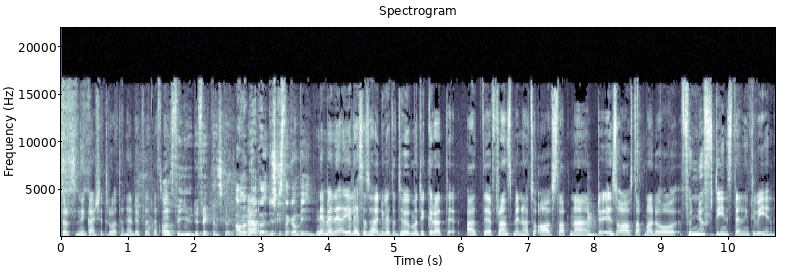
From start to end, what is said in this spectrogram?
trots att ni kanske tror att han hällde upp ett glas vin. Allt för ljudeffektens skull. Ja, men berätta, du ska snacka om vin. Nej, men jag läser så här, du vet att hur man tycker att, att fransmännen har så avslappnad, en så avslappnad och förnuftig inställning till vin.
